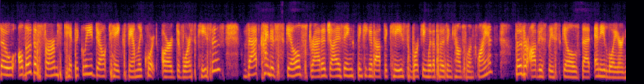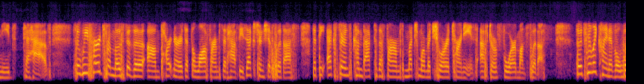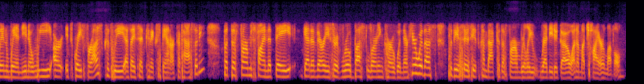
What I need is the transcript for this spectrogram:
So, although the firms typically don't take family court or divorce cases, that kind of skill, strategizing, thinking about the case, working with opposing counsel and clients, those are obviously skills that any lawyer needs to have. So we've heard from most of the um, partners at the law firms that have these externships with us that the externs come back to the firms much more mature attorneys after four months with us. So it's really kind of a win-win. You know, we are, it's great for us because we, as I said, can expand our capacity, but the firms find that they get a very sort of robust learning curve when they're here with us, so the associates come back to the firm really ready to go on a much higher level.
